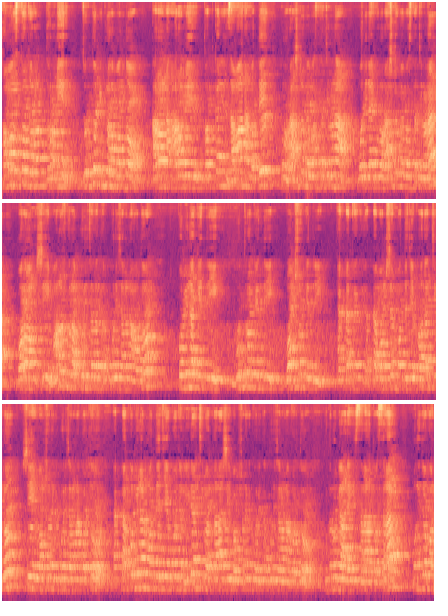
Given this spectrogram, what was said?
সমস্ত ধরন- ধরনের যুদ্ধ বিগ্রহ বন্ধ। কারণ আরবের তৎকালীন জামানার মধ্যে কোনো রাষ্ট্র ব্যবস্থা ছিল না, মদিনায় কোনো রাষ্ট্র ব্যবস্থা ছিল না, বরং সেই মানুষগুলো পরিচালনা হতো। কবিলা কেন্দ্রিক পুত্র কেন্দ্রিক বংশ কেন্দ্রিক একটা একটা বংশের মধ্যে যে প্রধান ছিল সেই বংশটাকে পরিচালনা করত। একটা কবিলার মধ্যে যে কজন লিডার ছিল, তারা সেই বংশটাকে পরিচালনা করত। কিন্তু নবী উনি যখন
